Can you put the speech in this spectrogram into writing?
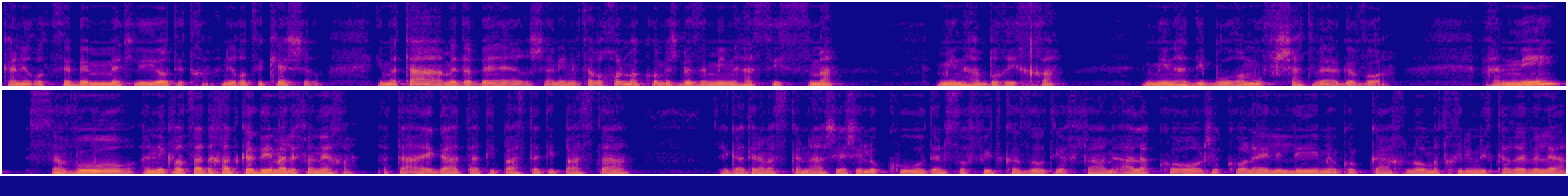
כי אני רוצה באמת להיות איתך, אני רוצה קשר. אם אתה מדבר שאני נמצא בכל מקום, יש בזה מין הסיסמה, מין הבריחה, מין הדיבור המופשט והגבוה. אני סבור, אני כבר צעד אחד קדימה לפניך. אתה הגעת, טיפסת, טיפסת, הגעת למסקנה שיש אלוקות אינסופית כזאת, יפה, מעל הכל, שכל האלילים הם כל כך לא מתחילים להתקרב אליה.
